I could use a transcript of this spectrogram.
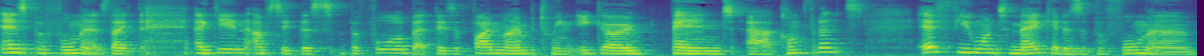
as performers like again i've said this before but there's a fine line between ego and uh, confidence if you want to make it as a performer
